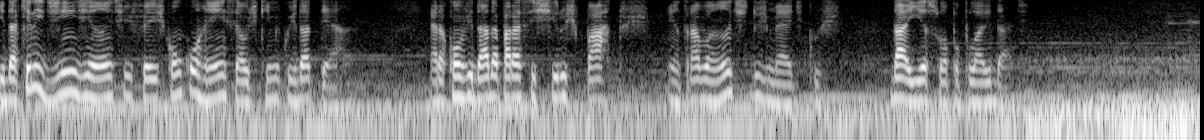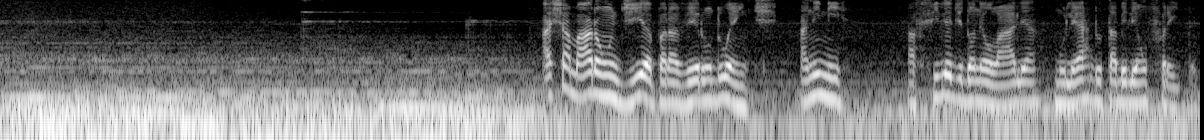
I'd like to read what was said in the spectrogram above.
e daquele dia em diante fez concorrência aos químicos da terra. Era convidada para assistir os partos, entrava antes dos médicos, daí a sua popularidade. A chamaram um dia para ver um doente, a Nini, a filha de Dona Eulália, mulher do tabelião Freitas.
